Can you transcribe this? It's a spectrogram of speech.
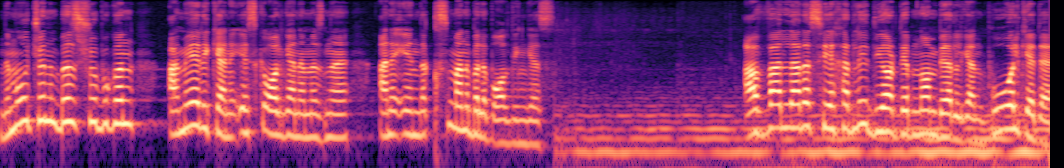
Nima uchun biz shu bugun Amerikani esga olganimizni ana endi qisman bilib oldingiz. Avvallari sehrli diyor deb nom berilgan bu o'lkada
